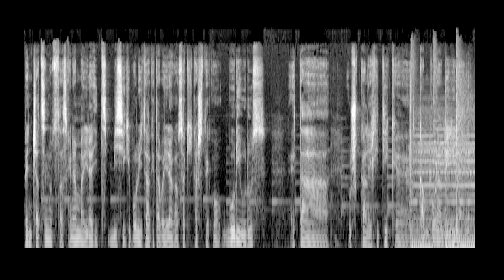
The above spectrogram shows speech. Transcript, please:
pentsatzen dut eta azkenean baira hitz biziki politak eta baira gauzak ikasteko guri buruz eta Euskal eh, kanpora begira ere.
